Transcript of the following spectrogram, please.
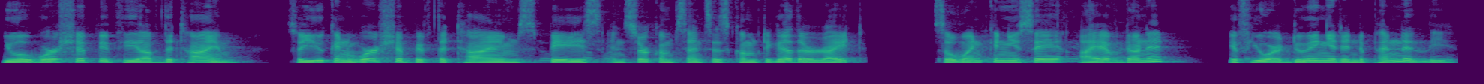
You will worship if you have the time. So you can worship if the time, space, and circumstances come together, right? So when can you say, I have done it? If you are doing it independently.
